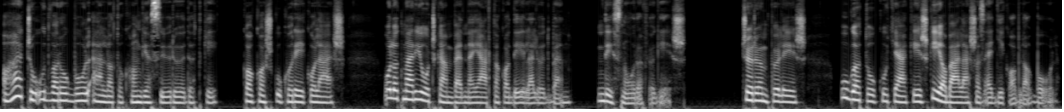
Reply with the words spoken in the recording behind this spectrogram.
A hátsó udvarokból állatok hangja szűrődött ki, kakas kukorékolás, holott már jócskán benne jártak a délelőttben, disznóröfögés. Csörömpölés, ugató kutyák és kiabálás az egyik ablakból.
